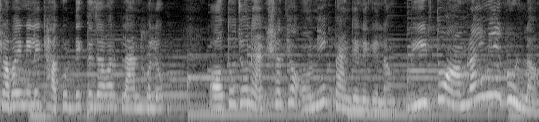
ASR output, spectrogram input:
সবাই মিলে ঠাকুর দেখতে যাওয়ার প্ল্যান হলো। অতজন একসাথে অনেক প্যান্ডেলে গেলাম। ভিড় তো আমরাই নিয়ে ঘুরলাম।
